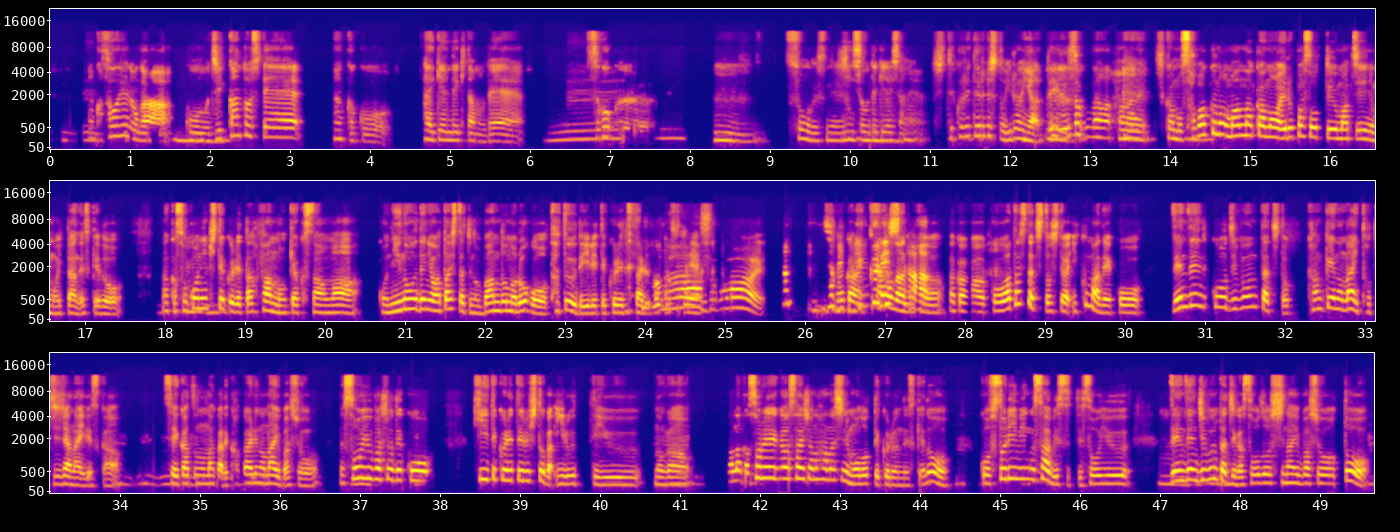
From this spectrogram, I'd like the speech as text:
なんかそういうのが、こう、実感として、なんかこう、体験できたので、すごく、うん、そうですね。印象的でしたね。知ってくれてる人いるんやっていうう、ん。そんな。はい。しかも砂漠の真ん中のエルパソっていう街にも行ったんですけど、なんかそこに来てくれたファンのお客さんは、こう二の腕に私たちのバンドのロゴをタトゥーで入れてくれてたりとかして、すごい。なんか、びっくりそうなん。ですよ。だから、こう、私たちとしては行くまで、こう、全然、こう、自分たちと関係のない土地じゃないですか。生活の中で関わりのない場所。そういう場所で、こう、聞いてくれてる人がいるっていうのが、まあなんかそれが最初の話に戻ってくるんですけど、こう、ストリーミングサービスってそういう、全然自分たちが想像しない場所と、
